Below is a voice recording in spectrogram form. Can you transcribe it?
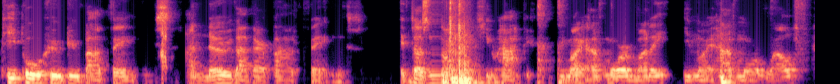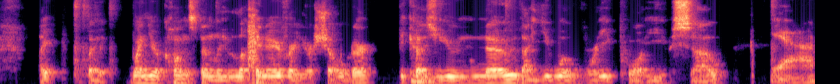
people who do bad things and know that they're bad things. It does not make you happy. You might have more money. You might have more wealth. Like but when you're constantly looking over your shoulder because mm. you know that you will reap what you sow yeah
